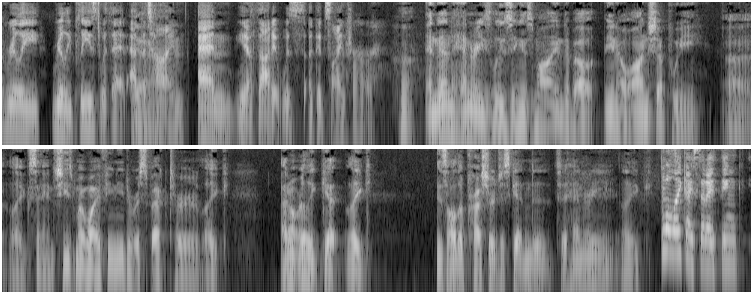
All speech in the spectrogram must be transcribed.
really, really pleased with it at Yeah. the time and, you know, thought it was a good sign for her. and then Henry's losing his mind about you know on Chapuys, uh, like saying she's my wife, you need to respect her. Like, I don't really get like, is all the pressure just getting to to Henry? Like, Well, like I said, I think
